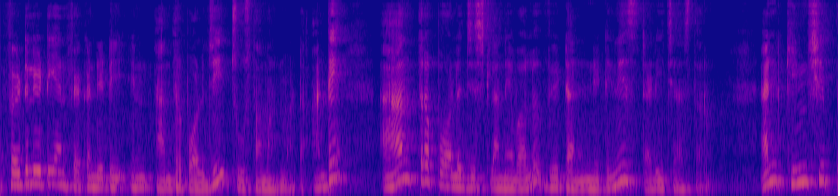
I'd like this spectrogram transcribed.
fertility and fecundity in anthropology చూస్తామన్నమాట. అంటే ఆంథ్రపాలజిస్టులు అనేవాళ్ళు వీటన్నిటినీ స్టడీ చేస్తారు. And kinship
